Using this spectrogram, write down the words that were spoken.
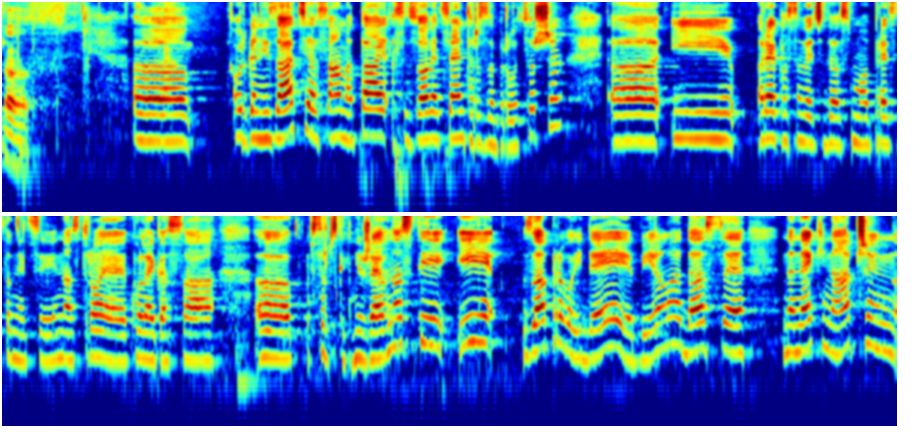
da. E, organizacija sama ta se zove Centar za brucoše e, i rekla sam već da smo predstavnici nas troje kolega sa e, srpske književnosti i zapravo ideja je bila da se na neki način e,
